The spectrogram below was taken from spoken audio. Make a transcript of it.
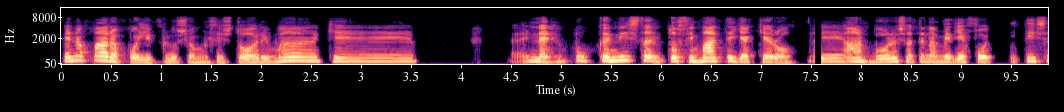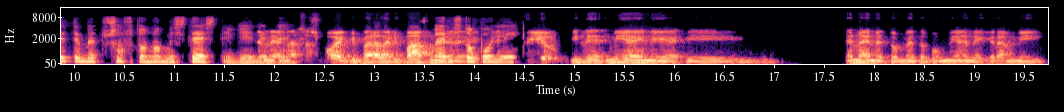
Ένα πάρα πολύ πλούσιο μυθιστόρημα και ε, ναι, που κανείς το θυμάται για καιρό. Ε, αν μπορούσατε να με διαφωτίσετε με τους αυτονομιστές τι γίνεται. Ναι, ναι, να σας πω, εκεί πέρα δεν υπάρχουν... Ευχαριστώ ε, πολύ. Δύο. Είναι, μία είναι η, ένα είναι το μέτωπο, μία είναι η γραμμή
